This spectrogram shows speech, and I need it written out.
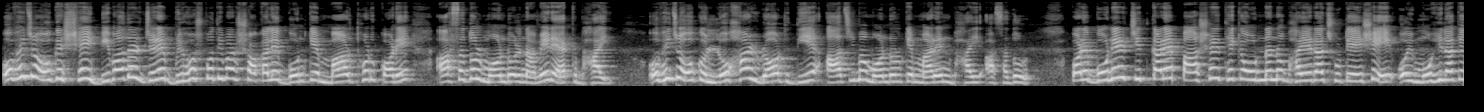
অভিযোগ, সেই বিবাদের জেরে বৃহস্পতিবার সকালে বোনকে মারধর করে আসাদুল মণ্ডল নামের এক ভাই। অভিযোগ, লোহার রড দিয়ে আজিমা মণ্ডলকে মারেন ভাই আসাদুর পরে বোনের চিৎকারে পাশের থেকে অন্যান্য ভাইয়েরা ছুটে এসে ওই মহিলাকে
